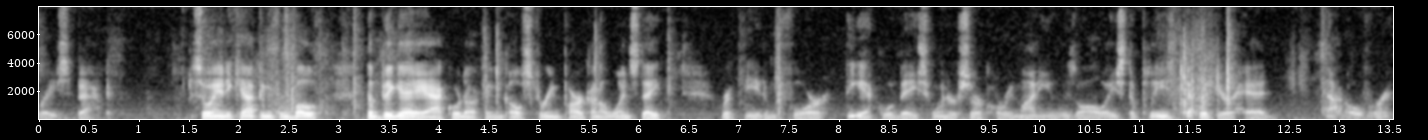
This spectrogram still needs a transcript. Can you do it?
race back. So handicapping from both the Big A, Aqueduct, and Gulfstream Park on a Wednesday. Rick Needham for the Equibase Winner's Circle, reminding you as always to please bet with your head, not over it.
